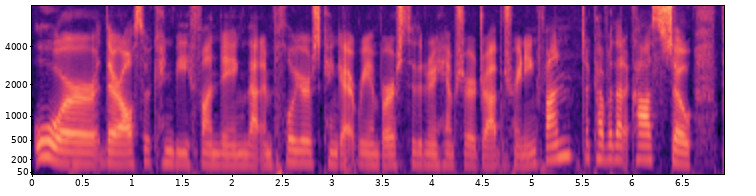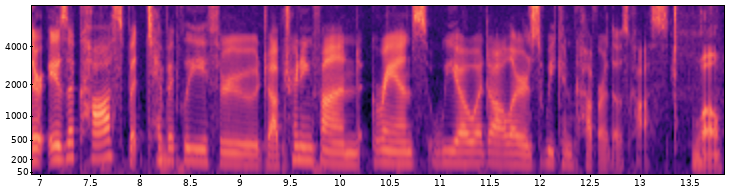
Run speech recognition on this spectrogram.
or there also can be funding that employers can get reimbursed through the New Hampshire Job Training Fund to cover that cost. So there is a cost, but typically through Job Training Fund, grants, we WIOA dollars, we can cover those costs. Wow.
